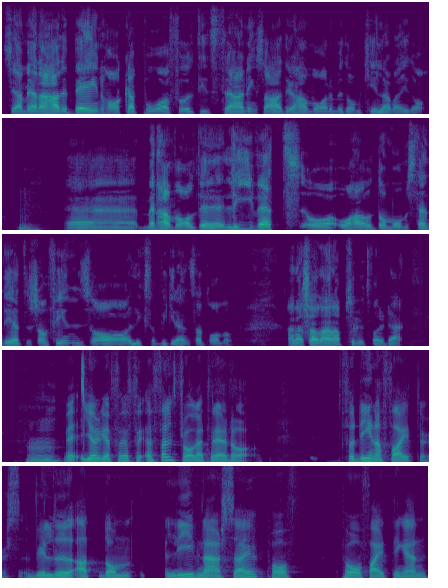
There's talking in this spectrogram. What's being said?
Så jag menar, hade Bane hakat på fulltidsträning så hade ju han varit med de killarna idag. Mm. Eh, men han valde livet och, och ha- de omständigheter som finns har liksom begränsat honom. Annars hade han absolut varit där. Mm. Men Jörgen, får jag få en följdfråga till dig då? För dina fighters, vill du att de livnär sig på, på fightingen?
